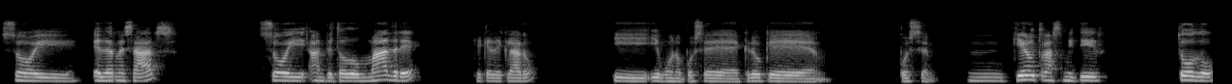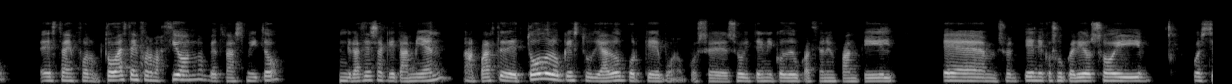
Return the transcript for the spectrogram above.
soy Edernes Ars, soy ante todo madre, que quede claro, y, bueno, pues eh, creo que pues eh, mm, quiero transmitir esta toda esta información que transmito gracias a que también, aparte de todo lo que he estudiado, porque bueno, pues eh, soy técnico de educación infantil, soy técnico superior, soy pues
